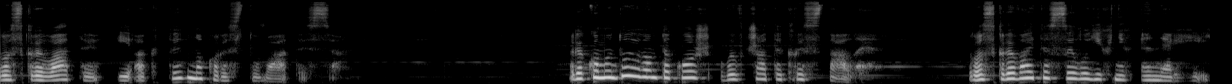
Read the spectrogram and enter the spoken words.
розкривати і активно користуватися. Рекомендую вам також вивчати кристали. Розкривайте силу їхніх енергій.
